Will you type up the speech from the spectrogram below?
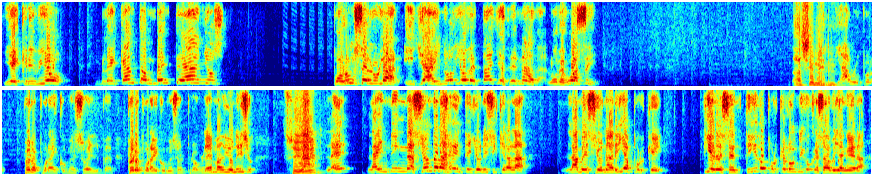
y escribió, le cantan 20 años por un celular y ya, y no dio detalles de nada, lo dejó así. Así mismo. Diablo, pero, pero por ahí comenzó el, pero por ahí comenzó el problema, Dionisio. Sí. La, la- la indignación de la gente yo ni siquiera la, la mencionaría porque tiene sentido, porque lo único que sabían era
